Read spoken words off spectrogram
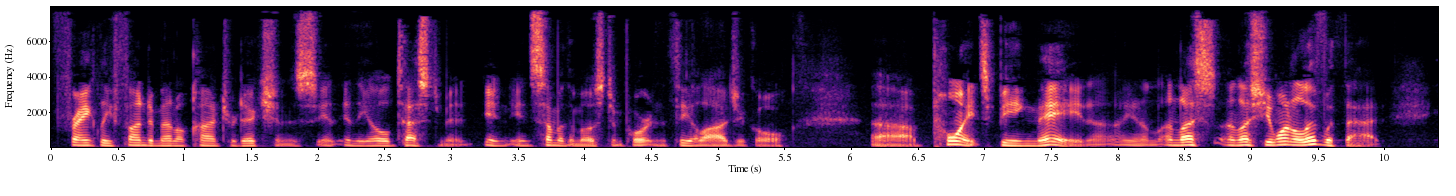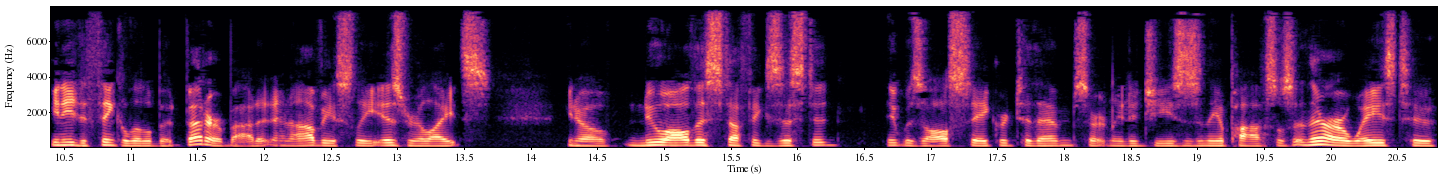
frankly, fundamental contradictions in, in the Old Testament in in some of the most important theological uh, points being made. Uh, you know, unless unless you want to live with that, you need to think a little bit better about it. And obviously, Israelites, you know, knew all this stuff existed. It was all sacred to them, certainly to Jesus and the apostles. And there are ways to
